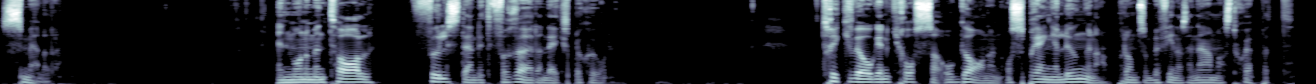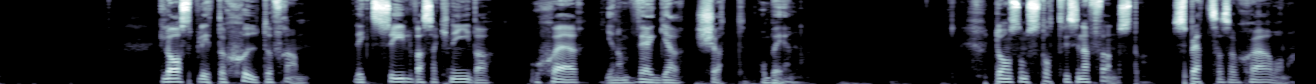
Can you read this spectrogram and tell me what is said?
smäller det. En monumental, fullständigt förödande explosion. Tryckvågen krossar organen och spränger lungorna på de som befinner sig närmast skeppet. Glassplitter skjuter fram, likt sylvassa knivar och skär genom väggar, kött och ben. De som stått vid sina fönster spetsas av skärvorna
